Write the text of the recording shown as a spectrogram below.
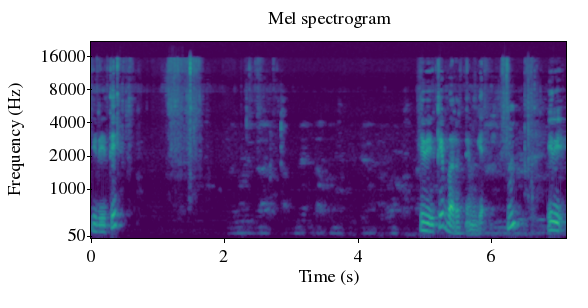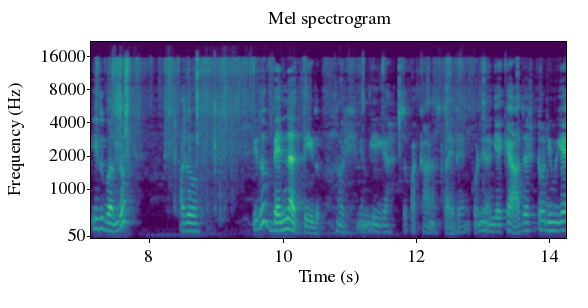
ಈ ರೀತಿ. ಈ ರೀತಿ ಬರುತ್ತೆ ನಿಮಗೆ. ಹ್ಞೂ ಇದು ಇದು ಬಂದು ಅದು, ಇದು ಬೆನ್ನತ್ತಿ ಇದು. ನೋಡಿ, ನಿಮಗೆ ಈಗ ಸ್ವಲ್ಪ ಕಾಣಿಸ್ತಾ ಇದೆ ಅಂದ್ಕೊಂಡು ನನಗೆ ಯಾಕೆ ಆದಷ್ಟು ನಿಮಗೆ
